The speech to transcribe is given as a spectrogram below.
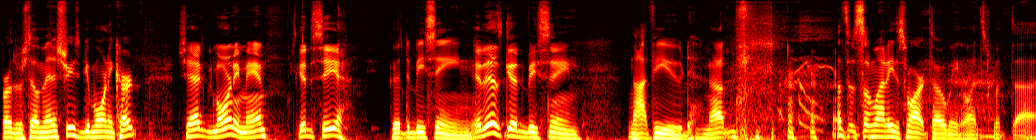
Further Still Ministries. Good morning, Kurt. Chad, good morning, man. It's good to see you. Good to be seen, It is good to be seen. not viewed. Not That's what somebody smart told me once. But uh,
